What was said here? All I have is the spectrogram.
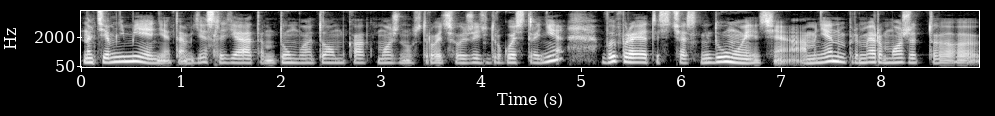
но тем не менее, там, если я там думаю о том, как можно устроить свою жизнь в другой стране, вы про это сейчас не думаете, а мне, например, может э,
